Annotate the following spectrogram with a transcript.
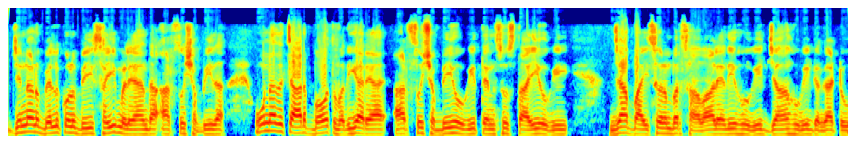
ਜਿਨ੍ਹਾਂ ਨੂੰ ਬਿਲਕੁਲ ਵੀ ਸਹੀ ਮਿਲਿਆ ਇਹਦਾ 826 ਦਾ, ਉਹਨਾਂ ਦਾ ਝਾੜ ਬਹੁਤ ਵਧੀਆ ਰਿਹਾ। 826 ਹੋ ਗਈ 327 ਹੋ ਗਈ ਜਾਂ 2200 ਨੰਬਰ ਸਾਵਾ ਵਾਲਿਆਂ ਦੀ ਹੋ ਗਈ ਜਾਂ ਹੋ ਗਈ ਗੰਗਾ 2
